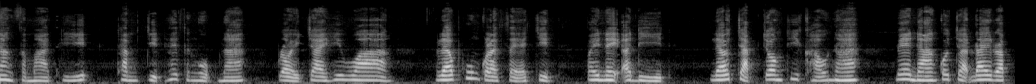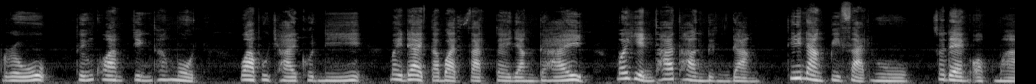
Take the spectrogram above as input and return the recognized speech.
นั่งสมาธิทำจิตให้สงบนะ ปล่อยใจให้ว่าง แล้วพุ่งกระแสจิตไปในอดีต แล้วจับจ้องที่เขานะ แม่นางก็จะได้รับรู้ถึงความจริงทั้งหมดว่าผู้ชายคนนี้ ไม่ได้ตบัดสัตว์แต่อย่างใดเมื่อเห็นท่าทางดึงดัง ที่นางปีศาจงู แสดงออกมา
